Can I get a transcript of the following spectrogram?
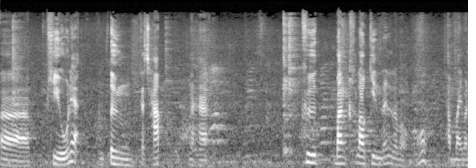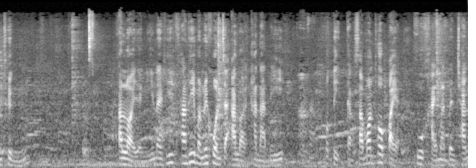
เอ่อผิวเนี่ยมันตึงกระชับนะฮะ คือบางเรากินแล้วเราบอกโอ้ทำไมมันถึง อร่อยอย่างนี้ในที่ทั้งที่มันไม่ควรจะอร่อยขนาดนี้อ่าปกติอย่างแซลมอนทั่วไปอะดูไขมันเป็นชั้น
